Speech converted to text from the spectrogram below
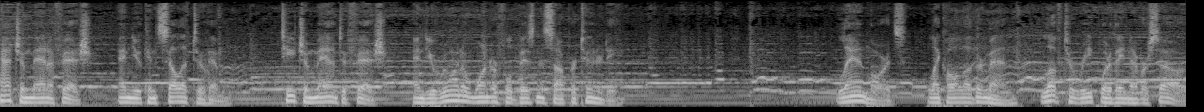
Catch a man a fish, and you can sell it to him. Teach a man to fish, and you ruin a wonderful business opportunity. Landlords, like all other men, love to reap where they never sowed.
